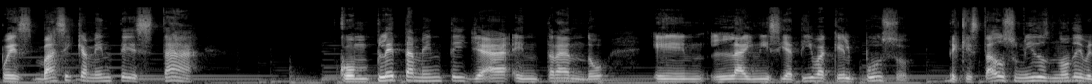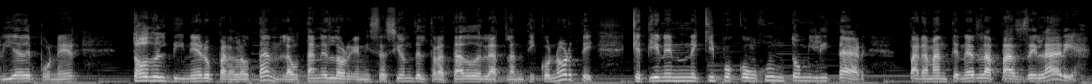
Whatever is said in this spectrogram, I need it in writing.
pues básicamente está completamente ya entrando en la iniciativa que él puso de que Estados Unidos no debería de poner todo el dinero para la OTAN. La OTAN es la organización del Tratado del Atlántico Norte, que tienen un equipo conjunto militar para mantener la paz del área.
